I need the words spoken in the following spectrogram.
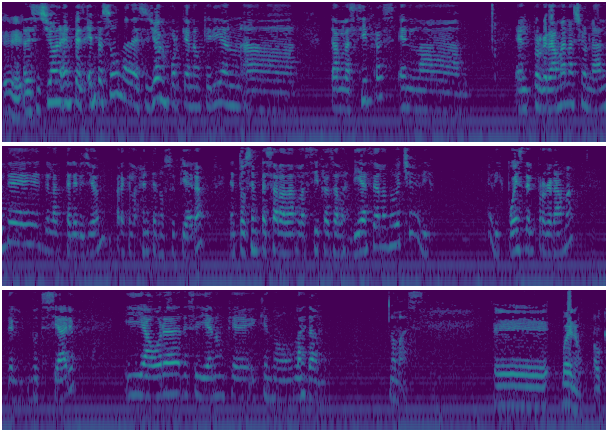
Eh, la decisión empezó una decisión porque no querían a dar las cifras en la el programa nacional de, la televisión para que la gente no supiera. Entonces empezar a dar las cifras a las 10 de la noche, después del programa, del noticiario, y ahora decidieron que, no las dan, no más. Eh, bueno, ok.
